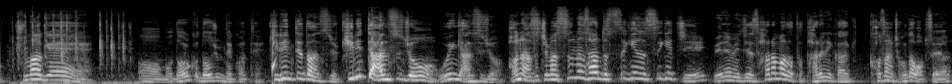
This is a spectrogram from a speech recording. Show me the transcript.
고 주막에 어 뭐 넣을 거 넣어주면 될 것 같아. 기린 때도 안 쓰죠. 기린 때 안 쓰죠. 오행기 안 쓰죠. 저는 안 썼지만 쓰는 사람도 쓰기는 쓰겠지. 왜냐면 이제 사람마다 다 다르니까 거상 정답 없어요.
